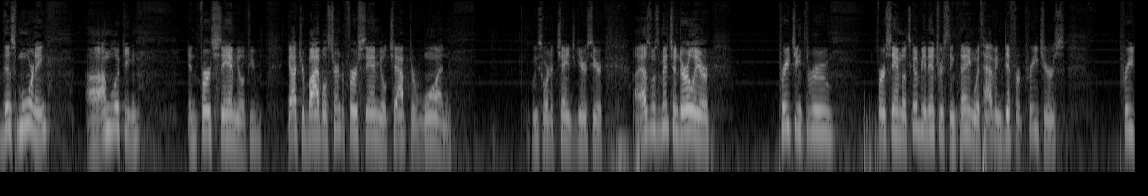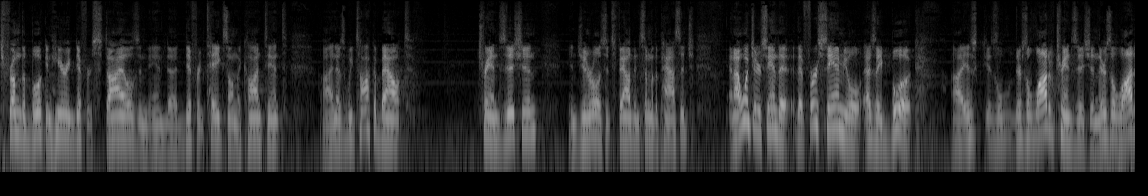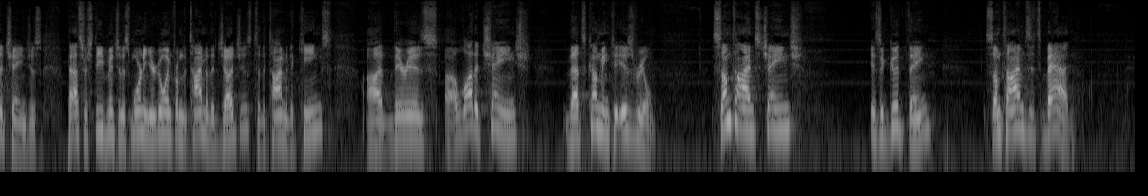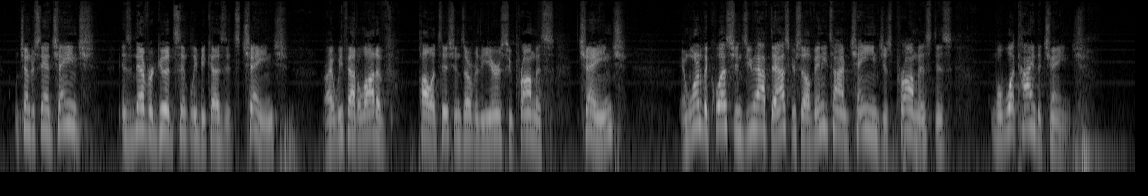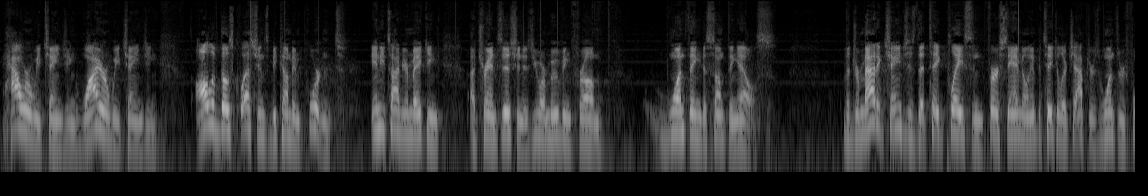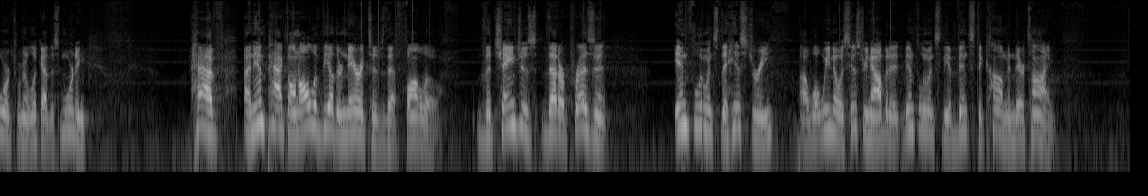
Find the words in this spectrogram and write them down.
this morning, uh, I'm looking in 1 Samuel. If you've got your Bibles, turn to 1 Samuel chapter 1. We sort of change gears here. Uh, as was mentioned earlier, preaching through 1 Samuel, it's going to be an interesting thing with having different preachers preach from the book and hearing different styles and, and uh, different takes on the content. Uh, and as we talk about transition in general, as it's found in some of the passage, and I want you to understand that, that 1 Samuel as a book uh, is, is, there's a lot of transition, there's a lot of changes. Pastor Steve mentioned this morning you're going from the time of the judges to the time of the kings. Uh, there is a lot of change that's coming to Israel. Sometimes change is a good thing, sometimes it's bad. But you understand, change is never good simply because it's change. Right? We've had a lot of politicians over the years who promise change. And one of the questions you have to ask yourself anytime change is promised is well, what kind of change? How are we changing? Why are we changing? All of those questions become important anytime you're making a transition as you are moving from one thing to something else. The dramatic changes that take place in 1 Samuel, and in particular chapters 1 through 4, which we're going to look at this morning, have an impact on all of the other narratives that follow. The changes that are present influence the history, uh, what we know as history now, but it influenced the events to come in their time.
